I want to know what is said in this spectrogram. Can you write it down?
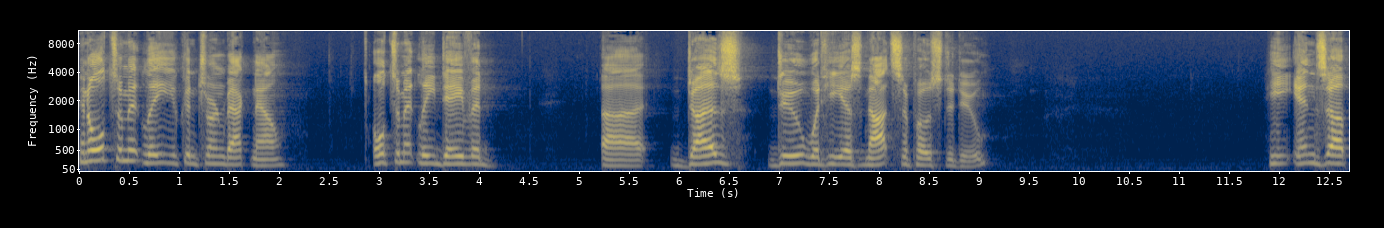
And ultimately, you can turn back now. Ultimately, David uh, does do what he is not supposed to do. He ends up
